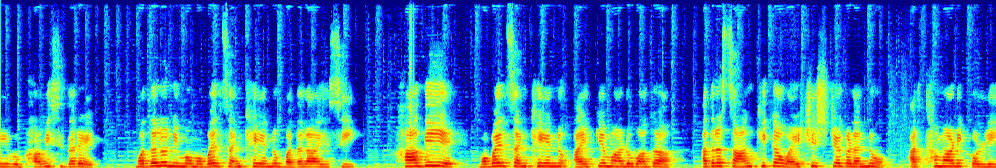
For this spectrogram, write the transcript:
ನೀವು ಭಾವಿಸಿದರೆ ಮೊದಲು ನಿಮ್ಮ ಮೊಬೈಲ್ ಸಂಖ್ಯೆಯನ್ನು ಬದಲಾಯಿಸಿ. ಹಾಗೆಯೇ ಮೊಬೈಲ್ ಸಂಖ್ಯೆಯನ್ನು ಆಯ್ಕೆ ಮಾಡುವಾಗ ಅದರ ಸಾಂಖ್ಯಿಕ ವೈಶಿಷ್ಟ್ಯಗಳನ್ನು ಅರ್ಥ ಮಾಡಿಕೊಳ್ಳಿ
